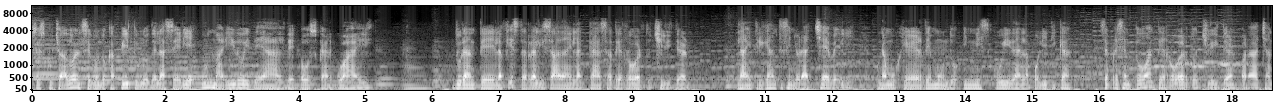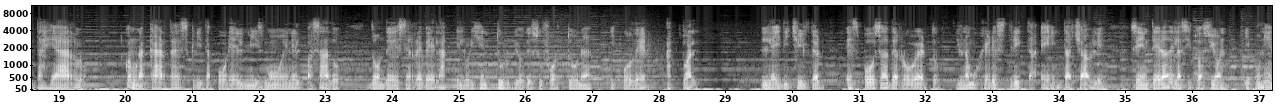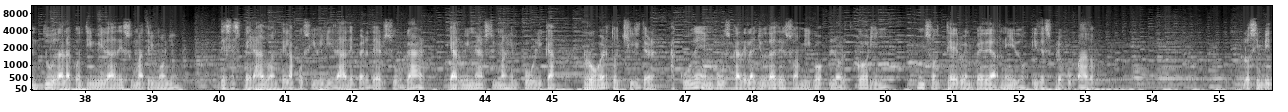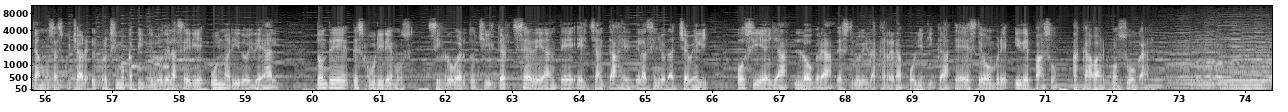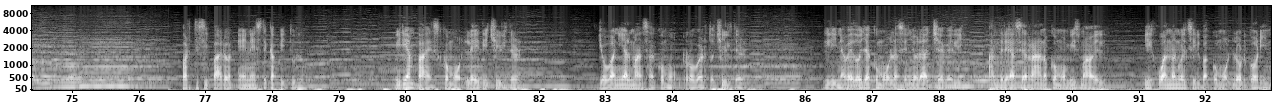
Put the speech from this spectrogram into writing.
Hemos escuchado el segundo capítulo de la serie Un marido ideal de Oscar Wilde. Durante la fiesta realizada en la casa de Roberto Chilter, la intrigante señora Cheveley, una mujer de mundo inmiscuida en la política, se presentó ante Roberto Chilter para chantajearlo, con una carta escrita por él mismo en el pasado, donde se revela el origen turbio de su fortuna y poder actual. Lady Chiltern esposa de Roberto y una mujer estricta e intachable, se entera de la situación y pone en duda la continuidad de su matrimonio. Desesperado ante la posibilidad de perder su hogar y arruinar su imagen pública, Roberto Chilter acude en busca de la ayuda de su amigo Lord Gorin, un soltero empedernido y despreocupado. Los invitamos a escuchar el próximo capítulo de la serie Un marido ideal, donde descubriremos si Roberto Chilter cede ante el chantaje de la señora Cheveley o si ella logra destruir la carrera política de este hombre y de paso acabar con su hogar. Participaron en este capítulo Miriam Páez como Lady Chiltern, Giovanni Almanza como Roberto Chiltern, Lina Bedoya como la señora Cheveley, Andrea Serrano como Miss Mabel y Juan Manuel Silva como Lord Gorin.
